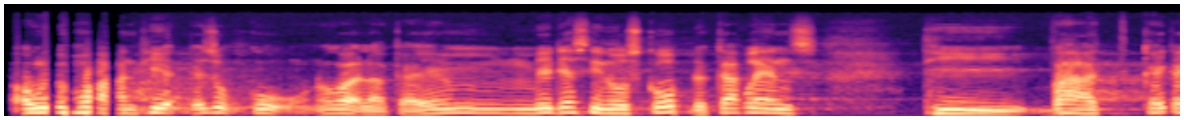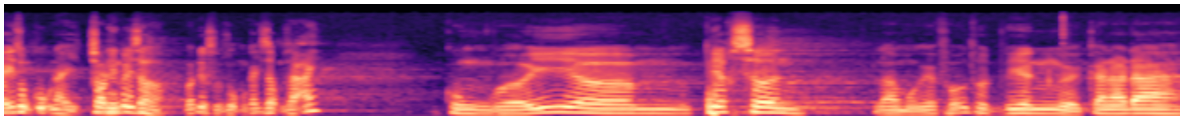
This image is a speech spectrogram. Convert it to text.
ông hoàn thiện cái dụng cụ nó gọi là cái mediastinoscope được các lens thì và cái cái dụng cụ này cho đến bây giờ vẫn được sử dụng cách rộng rãi. Cùng với um, Pearson là một cái phẫu thuật viên người Canada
